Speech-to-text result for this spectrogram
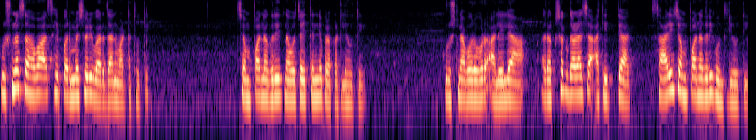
कृष्ण सहवास हे परमेश्वरी वरदान वाटत होते. चंपानगरीत नवचैतन्य प्रकटले होते. कृष्णाबरोबर आलेल्या रक्षक दळाच्या आतिथ्यात सारी चंपानगरी गुंतली होती.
